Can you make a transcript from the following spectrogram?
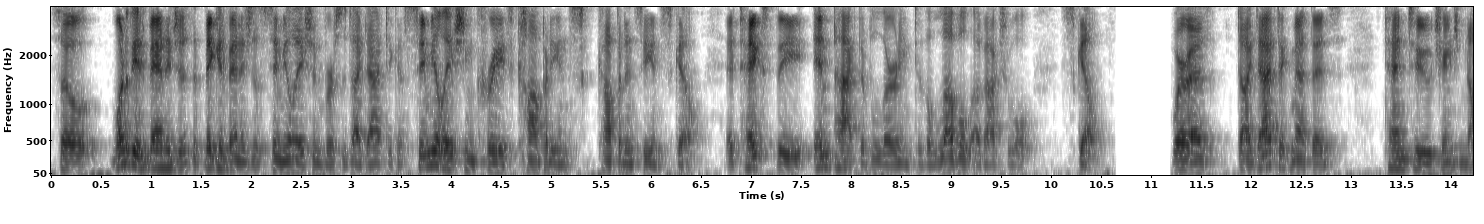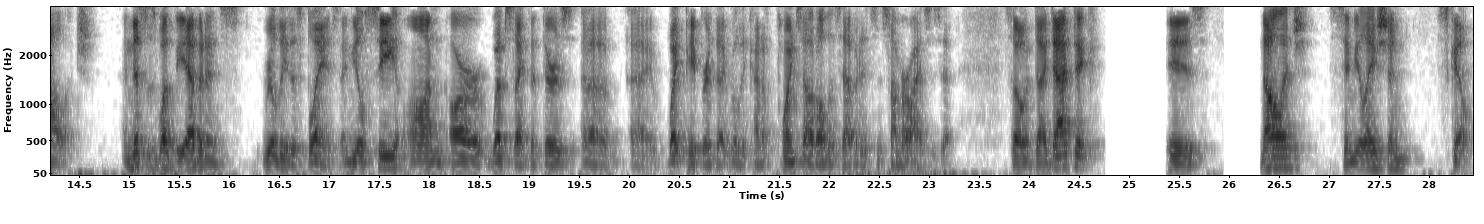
So one of the advantages, the big advantage of simulation versus didactic is simulation creates competency and skill. It takes the impact of learning to the level of actual skill. Whereas didactic methods tend to change knowledge. And this is what the evidence really displays. And you'll see on our website that there's a, a, white paper that really kind of points out all this evidence and summarizes it. So didactic is knowledge, simulation, skill.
